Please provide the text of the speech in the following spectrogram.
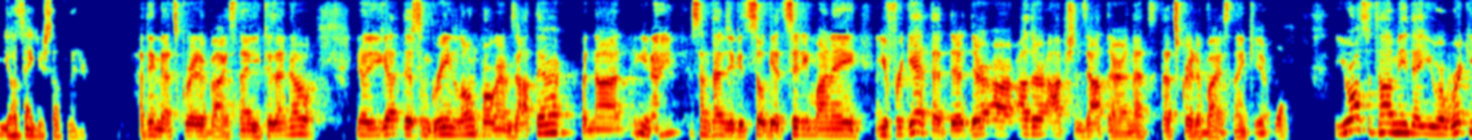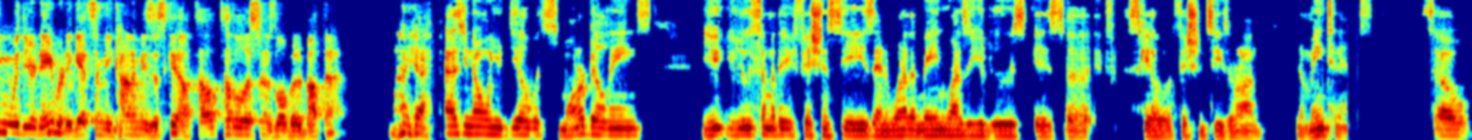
you'll thank yourself later. I think that's great advice. Thank you. Because I know, you know, you got there's some green loan programs out there, but not, you know, sometimes you could still get city money. You forget that there there are other options out there, and that's that's great advice. Thank you. Yeah. You were also telling me that you were working with your neighbor to get some economies of scale. Tell tell the listeners a little bit about that. yeah, as you know, when you deal with smaller buildings, you, you lose some of the efficiencies, and one of the main ones that you lose is the scale of efficiencies around you know maintenance. So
